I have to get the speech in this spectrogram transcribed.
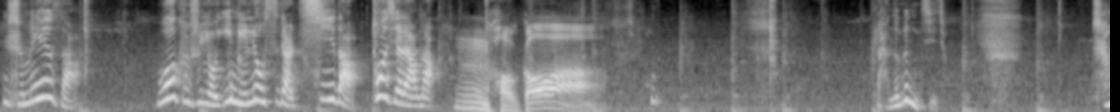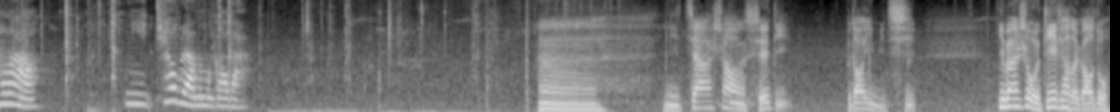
你什么意思啊？我可是有一米六四点七的，拖鞋量的。嗯，好高啊！懒得跟你计较。程朗，你跳不了那么高吧？嗯，你加上鞋底，不到一米七，一般是我第一跳的高度。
